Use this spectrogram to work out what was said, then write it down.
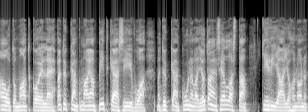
automatkoille? Mä tykkään, kun mä ajan pitkää siivua, mä tykkään kuunnella jotain sellaista kirjaa, johon on,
